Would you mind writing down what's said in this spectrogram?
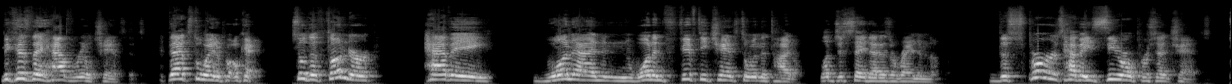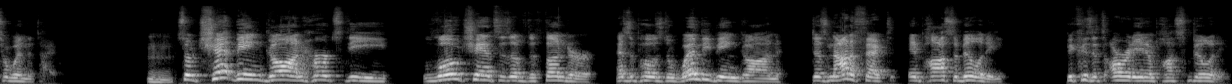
Because they have real chances. That's the way to put okay. So the Thunder have a one in one in fifty chance to win the title. Let's just say that as a random number. The Spurs have a zero percent chance to win the title. Mhm. So Chet being gone hurts the low chances of the Thunder, as opposed to Wemby being gone does not affect impossibility because it's already an impossibility.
